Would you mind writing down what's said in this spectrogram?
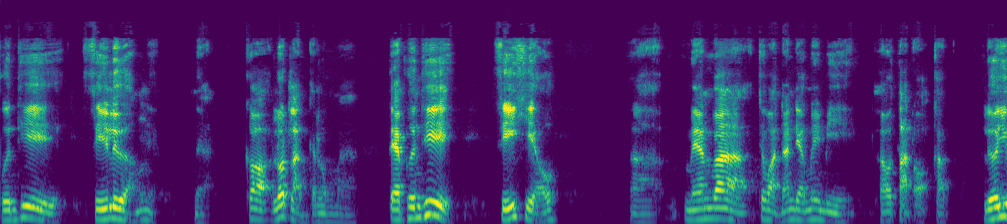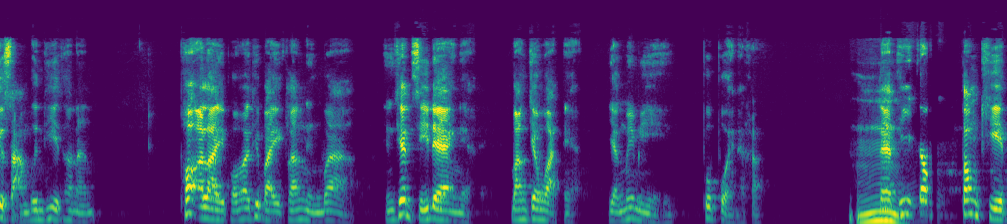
พื้นที่สีเหลืองเนี่ยเนี่ยก็ลดหลั่นกันลงมา แต่พื้นที่สีเขียวอ่า แม้นว่าจังหวัดนั้นยังไม่มีเราตัดออกครับ เหลืออยู่สามพื้นที่เท่านั้น เพราะอะไรผมอธิบายอีกครั้งหนึ่งว่า อย่างเช่นสีแดงเนี่ย บางจังหวัดเนี่ยยังไม่มีผู้ป่วยนะครับอืมแต่ที่ต้องต้องขีด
